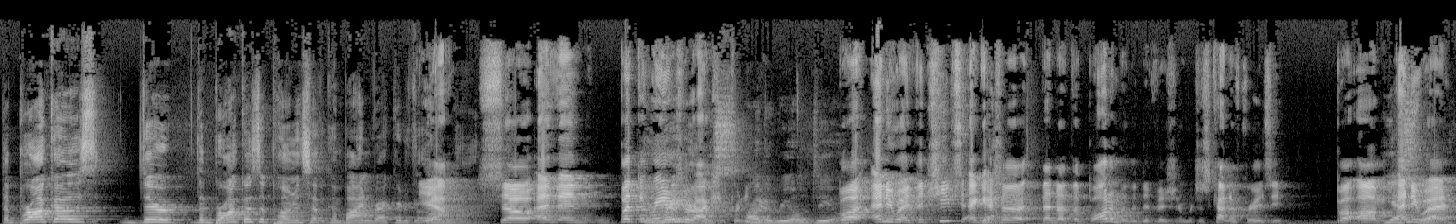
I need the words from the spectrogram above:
The Broncos, they're the Broncos opponents have a combined record of Yeah. 0 9. So and then but the, The Raiders, Raiders are actually pretty are good. the real deal. But anyway, the Chiefs I guess Yeah. are then at the bottom of the division, which is kind of crazy. But um Yes, anyway.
